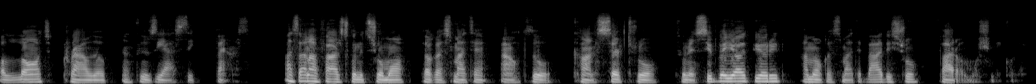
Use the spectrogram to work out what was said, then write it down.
a large crowd of enthusiastic fans. مثلا فرض کنید شما تا قسمت outdoor concert رو تونستید به یاد بیارید اما قسمت بعدش رو فراموش می‌کنید.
